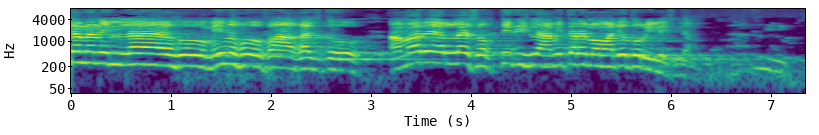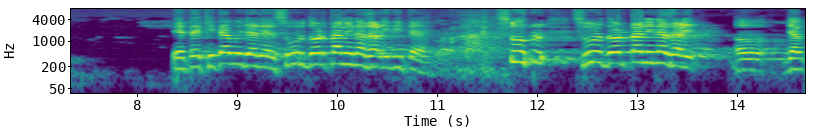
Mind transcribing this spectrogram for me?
কানানিল্লাহু মিনহু ফাগাজতুহু আমারে আল্লাহ শক্তি দিছিল, আমি তারে নমাজও দৌড়ি লেছিলাম এতে কিতা বুঝা যায়? সুর দৌড়তানি না শাড়ি দিতে। সুর সুর দৌড়তানি না শাড়ি ও, যাক,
